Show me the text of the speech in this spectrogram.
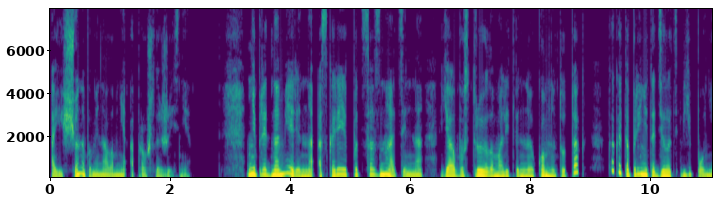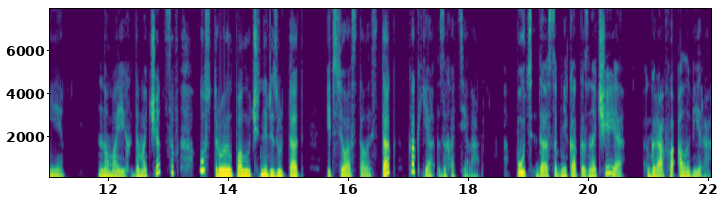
а еще напоминало мне о прошлой жизни. Непреднамеренно, а скорее подсознательно я обустроила молитвенную комнату так, как это принято делать в Японии. Но моих домочадцев устроил полученный результат, и все осталось так, как я захотела. Путь до особняка казначея, графа Алвира,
